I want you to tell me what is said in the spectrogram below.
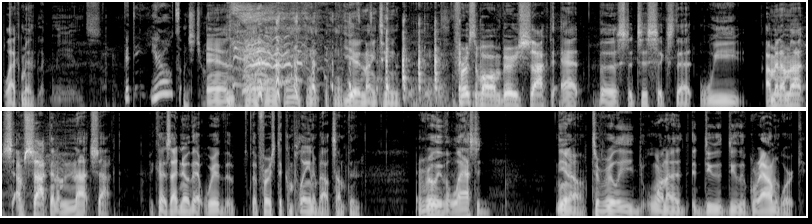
black men. Black men, 50 year olds? I'm just joking. And yeah, 19. First of all, I'm very shocked at the statistics that we. I mean, I'm not. I'm shocked, and I'm not shocked because I know that we're the, the first to complain about something, and really the last to, you know, to really want to do do the groundwork,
